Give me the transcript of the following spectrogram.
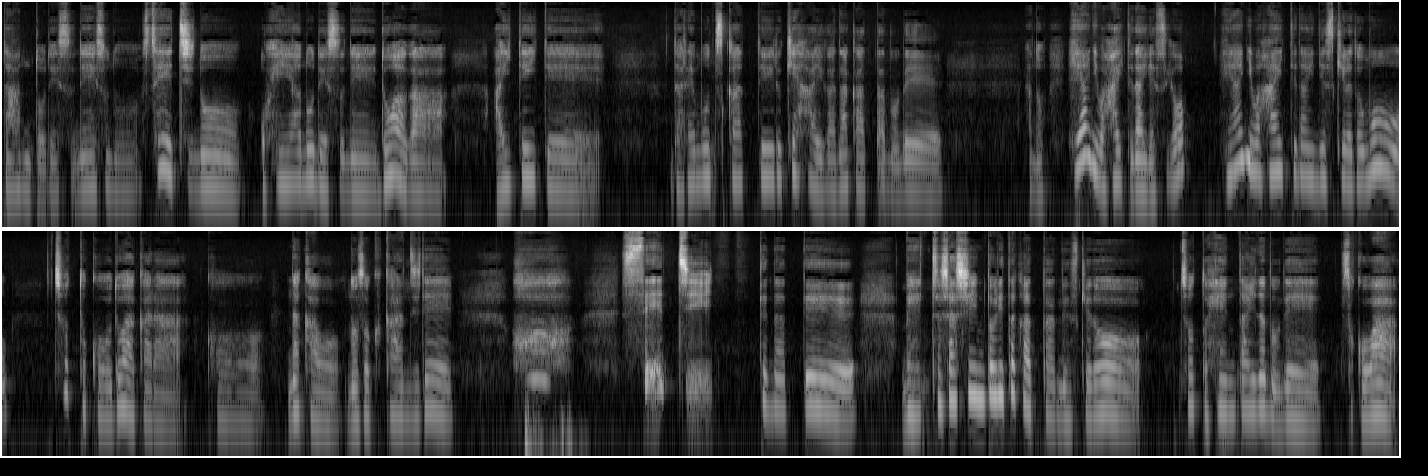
なんとですね、その聖地のお部屋のですね、ドアが開いていて、誰も使っている気配がなかったので、あの、部屋には入ってないですよ。部屋には入ってないんですけれども、ちょっとこうドアからこう中を覗く感じで、ほう、聖地ってなって、めっちゃ写真撮りたかったんですけど、ちょっと変態なので、そこは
